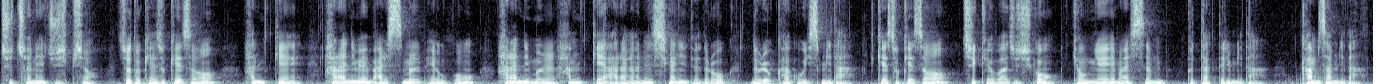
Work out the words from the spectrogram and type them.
추천해 주십시오. 저도 계속해서 함께 하나님의 말씀을 배우고 하나님을 함께 알아가는 시간이 되도록 노력하고 있습니다. 계속해서 지켜봐 주시고 격려의 말씀 부탁드립니다. 감사합니다.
